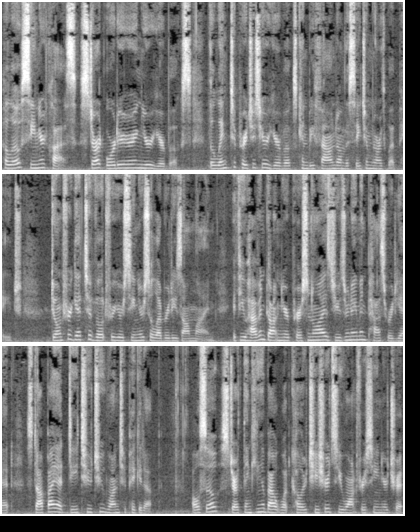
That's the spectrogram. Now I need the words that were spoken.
Hello, senior class. Start ordering your yearbooks. The link to purchase your yearbooks can be found on the Sachem North webpage. Don't forget to vote for your senior celebrities online. If you haven't gotten your personalized username and password yet, stop by at D221 to pick it up. Also, start thinking about what color t shirts you want for senior trip.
